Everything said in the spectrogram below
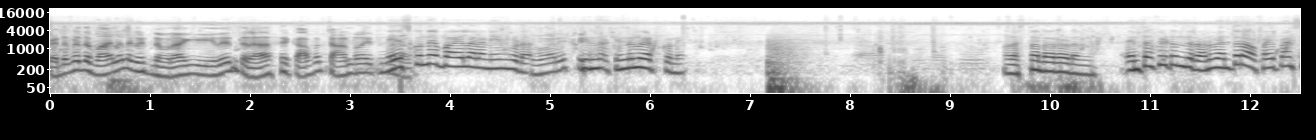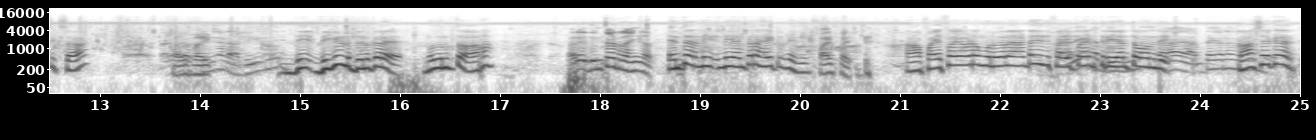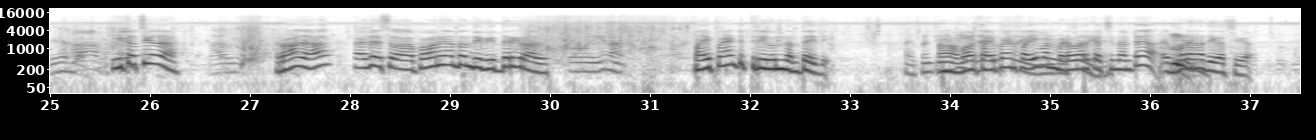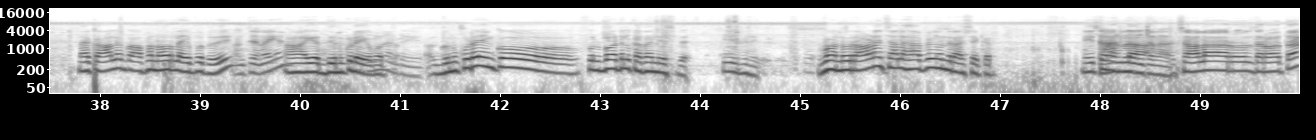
పెద్ద పెద్ద బాయిలలో కొట్టినావు రా ఇదేంతరా కాకపోతే చాలా రోజు అవుతుంది నేసుకుందే బాయిలాల నేను కూడా. మరి? టిన్ను టిన్నులు కట్టుకొని. వస్తాను రా రావడం. ఎంత ఫీట్ ఉంది రా? నువ్వు ఎంత రా? ఫైవ్ పాయింట్ సిక్సా దిగిండు దునకలే. నువ్వు దునుకుతావా? అరే దుంకాడు రా ఇంకా. ఎంత? నీ నీ ఎంత హైట్ నీది? Five five. ఫైవ్ ఫైవ్ కూడా మునగలే అంటే ఇది ఫైవ్ పాయింట్ త్రీ ఎంత ఉంది? రాజశేఖర్ ఈత వచ్చు కదా? రాదా? అదే సో- పవన్ గాంతో దిగు ఇద్దరికి రాదు. ఫైవ్ పాయింట్ త్రీ ఉంది అంతే ఇది వాడు ఫైవ్ పాయింట్ ఫైవ్ వన్ మెడ వరకు వచ్చిందంటే ఎప్పుడైనా దిగచ్చు ఇక. నాకు కావాలి ఒక హాఫ్ అన్ అవర్లో అయిపోతుంది. అంతేనా ఇక? దునుకుడే ఇక మొత్తం. దునుకుడే ఇంకో. ఫుల్ బాటిల్ కథం చేసిందే. వా నువ్వు రావడం చాలా హ్యాపీగా ఉంది రాజశేఖర్. నీతో చాలా రోజుల తర్వాత.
